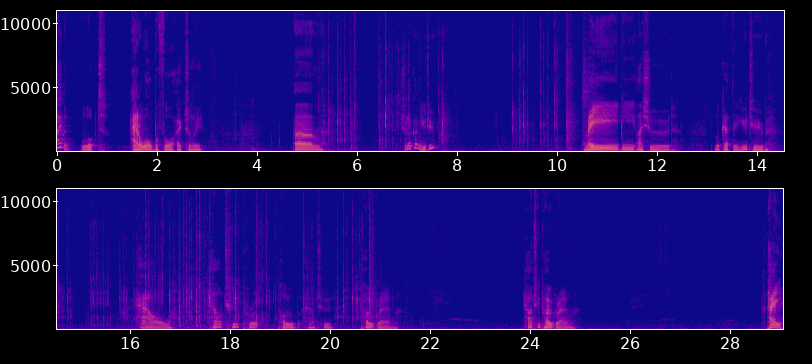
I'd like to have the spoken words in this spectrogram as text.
I haven't looked at all before, actually. Um, should I look on YouTube? Maybe I should look at the YouTube. How, how to pro, po, how to program. How to program. Hey,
